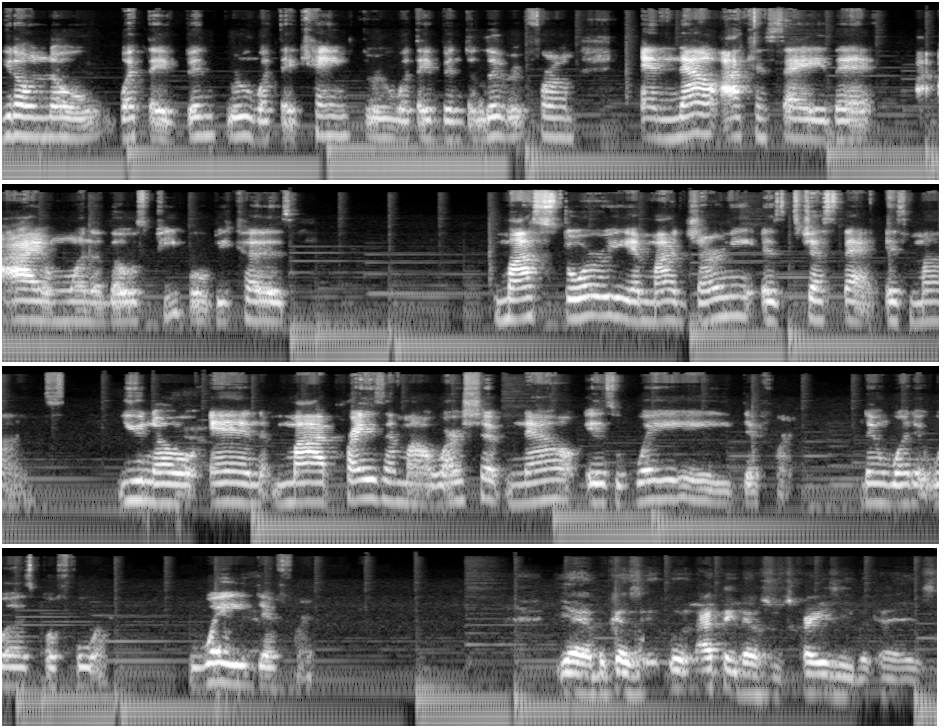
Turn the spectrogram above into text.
You don't know what they've been through, what they came through, what they've been delivered from. And now I can say that I am one of those people because my story and my journey is just that it's mine you know and my praise and my worship now is way different than what it was before way different Yeah, because it, well, I think that's what's crazy because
